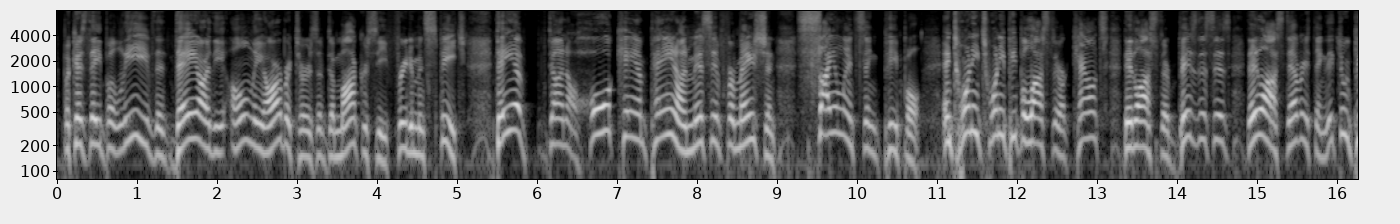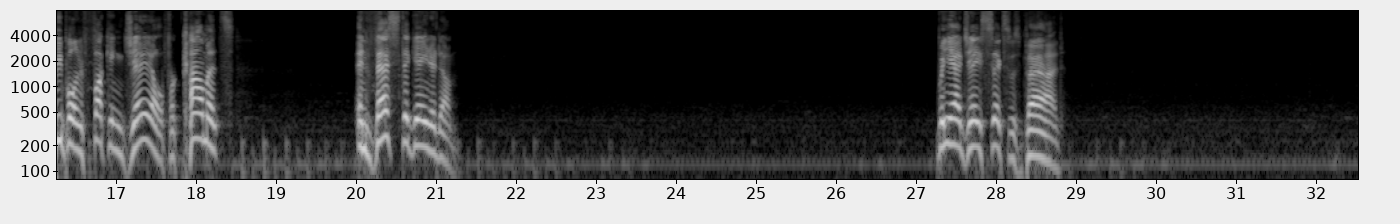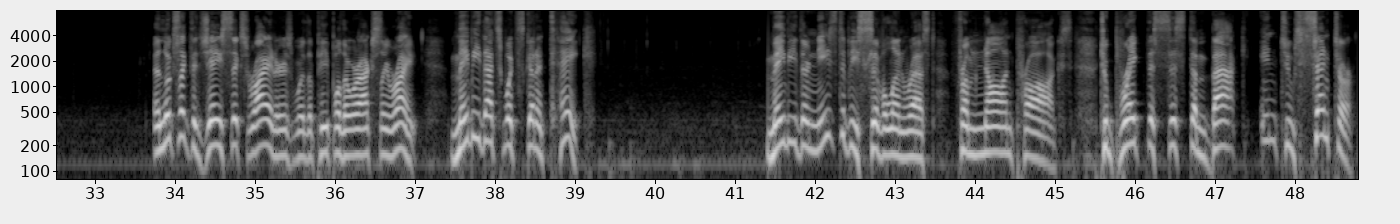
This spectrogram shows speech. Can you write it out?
because they believe that they are the only arbiters of democracy, freedom, and speech. They have done a whole campaign on misinformation, silencing people. In 2020, people lost their accounts, they lost their businesses, they lost everything. They threw people in fucking jail for comments, investigated them. But yeah, J6 was bad. It looks like the J6 rioters were the people that were actually right. Maybe that's what's going to take. Maybe there needs to be civil unrest from non progs to break the system back into center.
